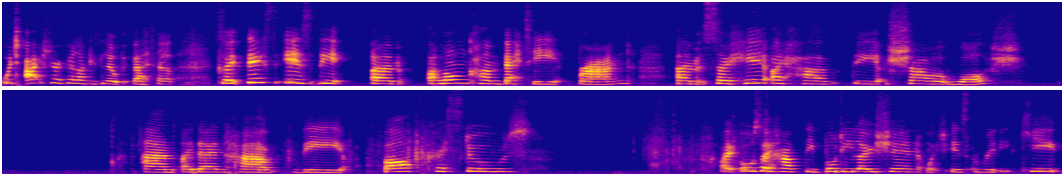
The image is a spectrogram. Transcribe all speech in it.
which actually I feel like is a little bit better. So this is the um, Along Came Betty brand. Um, so here I have the shower wash and I then have the bath crystals I also have the body lotion, which is really cute.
